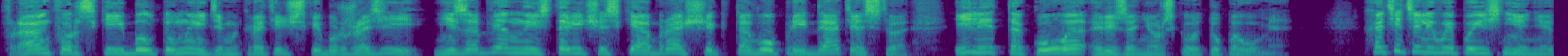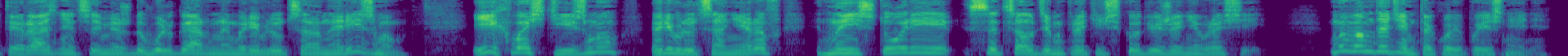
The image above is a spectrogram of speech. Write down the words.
Франкфуртские болтуны демократической буржуазии — незабвенный исторический образчик того предательства или такого резонерского тупоумия. Хотите ли вы пояснения этой разницы между вульгарным революционаризмом и хвостизмом революционеров на истории социал-демократического движения в России? Мы вам дадим такое пояснение.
